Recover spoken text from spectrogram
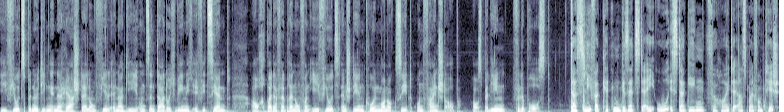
E-Fuels benötigen in der Herstellung viel Energie und sind dadurch wenig effizient. Auch bei der Verbrennung von E-Fuels entstehen Kohlenmonoxid und Feinstaub. Aus Berlin Philipp Prost. Das Lieferkettengesetz der EU ist dagegen für heute erstmal vom Tisch.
